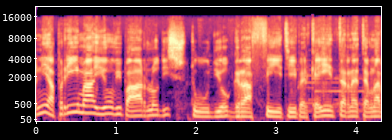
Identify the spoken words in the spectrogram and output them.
compagnia. Prima io vi parlo di Studio Graffiti perché internet è una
